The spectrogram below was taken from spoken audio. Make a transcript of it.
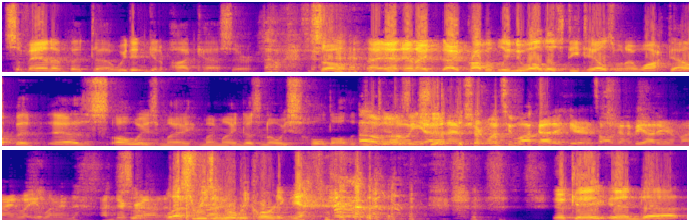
Savannah, but uh, we didn't get a podcast there. Oh, So, and, and I, I probably knew all those details when I walked out, but as always, my, my mind doesn't always hold all the oh, details. oh it yeah, and I'm sure once you walk out of here, it's all going to be out of your mind what you learned So- underground. well, that's the reason we're recording it. Yeah. Okay, and uh,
